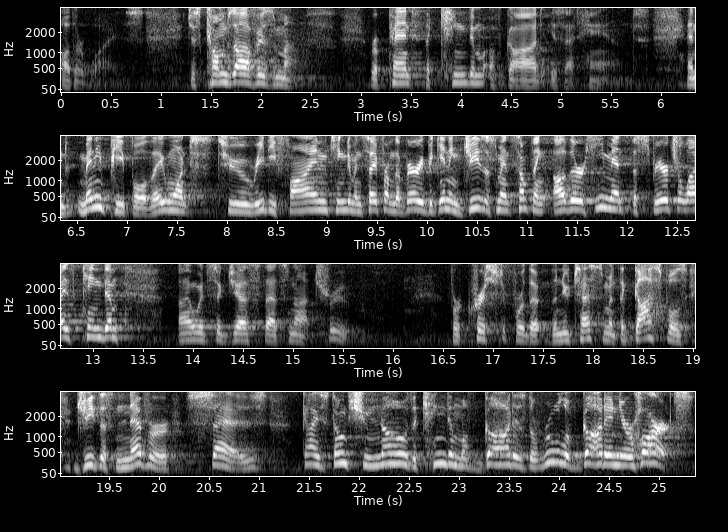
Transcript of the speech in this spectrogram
otherwise just comes off his mouth. Repent, the kingdom of God is at hand. And many people, they want to redefine kingdom and say from the very beginning, Jesus meant something other. He meant the spiritualized kingdom. I would suggest that's not true. For, Christ, for the, the New Testament, the Gospels, Jesus never says, guys, don't you know the kingdom of God is the rule of God in your hearts?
